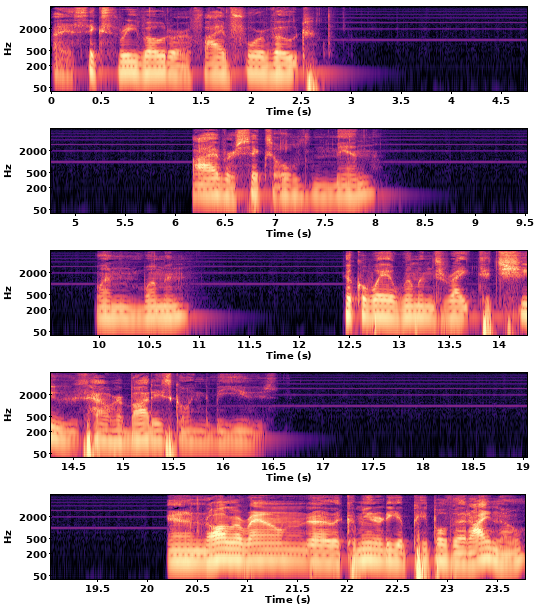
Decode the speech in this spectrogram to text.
By a 6 3 vote or a 5 4 vote. Five or six old men one woman took away a woman's right to choose how her body's going to be used. And all around uh, the community of people that I know,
